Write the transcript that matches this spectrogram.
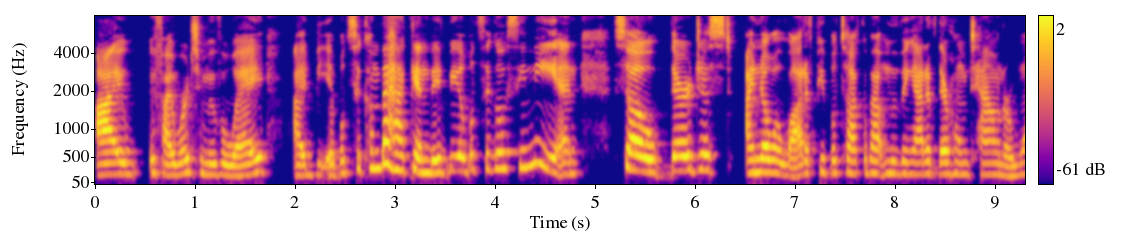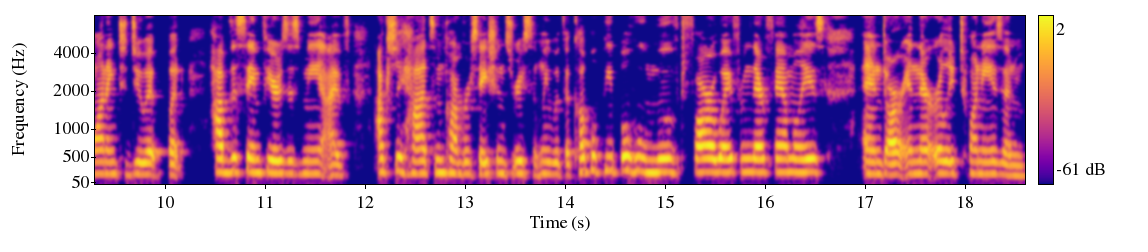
i if i were to move away i'd be able to come back and they'd be able to go see me and so they're just i know a lot of people talk about moving out of their hometown or wanting to do it but have the same fears as me. I've actually had some conversations recently with a couple people who moved far away from their families and are in their early 20s and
